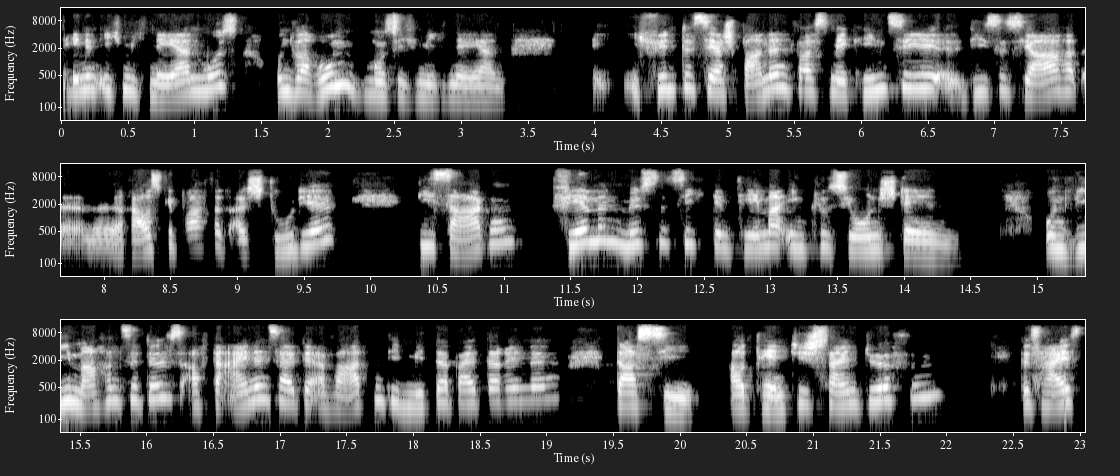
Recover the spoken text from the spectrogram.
denen ich mich nähern muss. Und warum muss ich mich nähern? Ich finde es sehr spannend, was McKinsey dieses Jahr hat, äh, rausgebracht hat als Studie. Die sagen, Firmen müssen sich dem Thema Inklusion stellen. Und wie machen sie das? Auf der einen Seite erwarten die Mitarbeiterinnen, dass sie authentisch sein dürfen. Das heißt,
